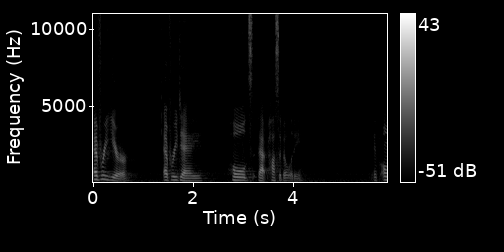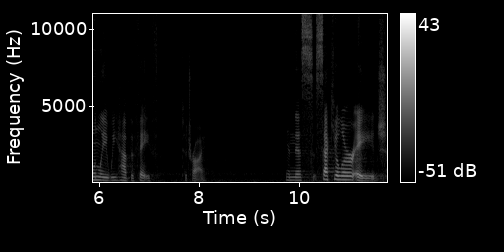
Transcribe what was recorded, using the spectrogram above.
Every year, every day holds that possibility if only we have the faith to try. In this secular age,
